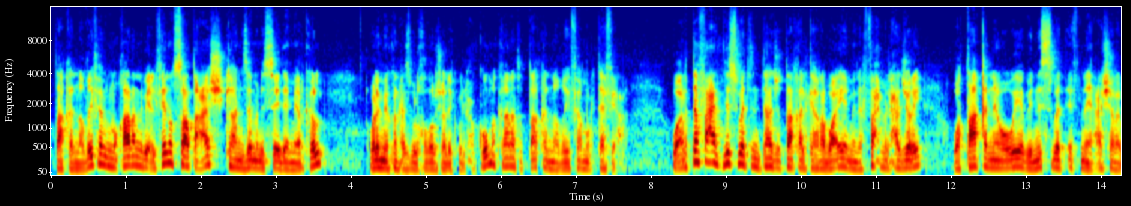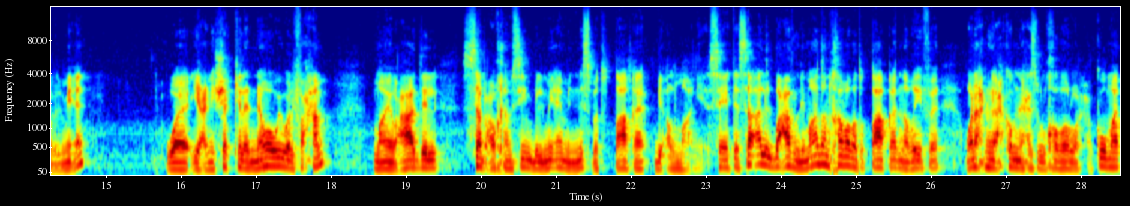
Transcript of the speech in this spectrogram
الطاقة النظيفة بالمقارنة ب 2019 كان زمن السيدة ميركل ولم يكن حزب الخضر شريك بالحكومة كانت الطاقة النظيفة مرتفعة وارتفعت نسبة إنتاج الطاقة الكهربائية من الفحم الحجري والطاقة النووية بنسبة 12% ويعني شكل النووي والفحم ما يعادل 57% من نسبة الطاقة بألمانيا. سيتساءل البعض لماذا انخفضت الطاقة النظيفة ونحن يحكمنا حزب الخضر والحكومة؟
